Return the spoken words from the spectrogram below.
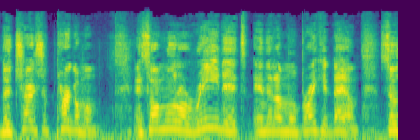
the church of Pergamum. And so I'm going to read it and then I'm going to break it down. So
